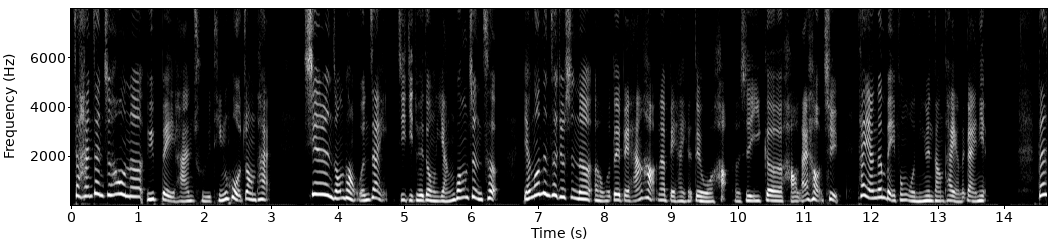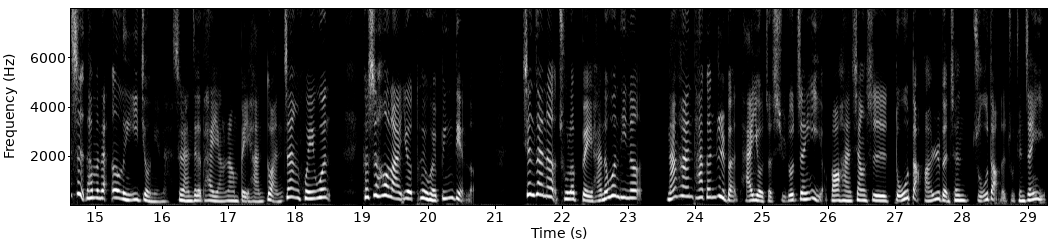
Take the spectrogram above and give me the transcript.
在韩战之后呢，与北韩处于停火状态。现任总统文在寅积极推动阳光政策。阳光政策就是呢，呃，我对北韩好，那北韩也对我好，而是一个好来好去。太阳跟北风，我宁愿当太阳的概念。但是他们在二零一九年呢，虽然这个太阳让北韩短暂回温，可是后来又退回冰点了。现在呢，除了北韩的问题呢？南韩它跟日本还有着许多争议，包含像是独岛啊，日本称主岛的主权争议，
